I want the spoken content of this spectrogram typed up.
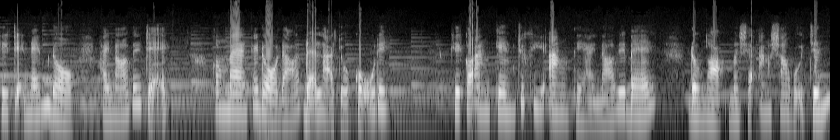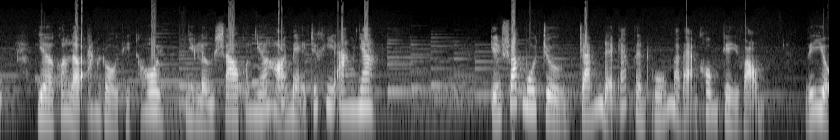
khi trẻ ném đồ hãy nói với trẻ con mang cái đồ đó để lại chỗ cũ đi khi con ăn kem trước khi ăn thì hãy nói với bé đồ ngọt mình sẽ ăn sau bữa chính giờ con lỡ ăn rồi thì thôi, nhưng lần sau con nhớ hỏi mẹ trước khi ăn nha kiểm soát môi trường, tránh để các tình huống mà bạn không kỳ vọng ví dụ,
